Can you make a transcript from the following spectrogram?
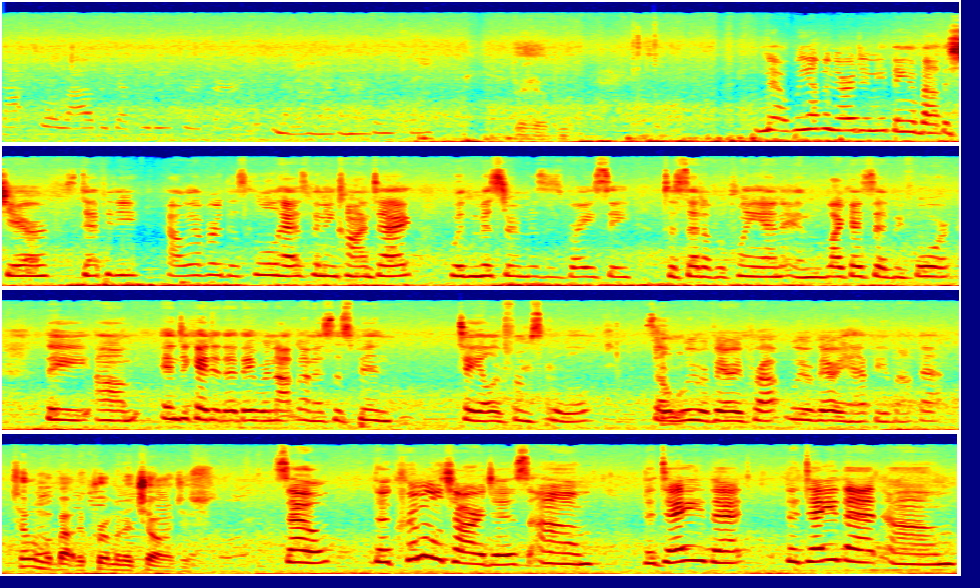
not to allow the deputy to return? No, we haven't heard anything. They haven't. No, we haven't heard anything about the sheriff's deputy. However, the school has been in contact with Mr. and Mrs. Bracey to set up a plan. And like I said before, they um, indicated that they were not going to suspend Taylor from school. So we were very proud. We were very happy about that. Tell them about the criminal charges. So the criminal charges, um, the day that the day that um,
